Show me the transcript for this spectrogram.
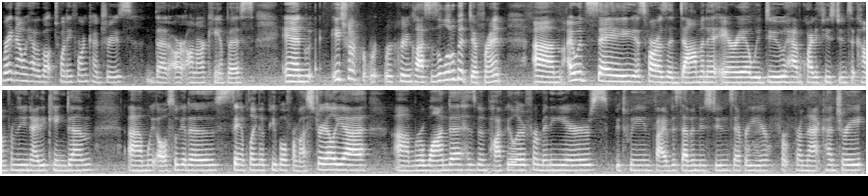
right now we have about 20 foreign countries that are on our campus and each rec recruiting class is a little bit different um, i would say as far as a dominant area we do have quite a few students that come from the united kingdom um, we also get a sampling of people from australia. Um, rwanda has been popular for many years between five to seven new students every year for, from that country.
